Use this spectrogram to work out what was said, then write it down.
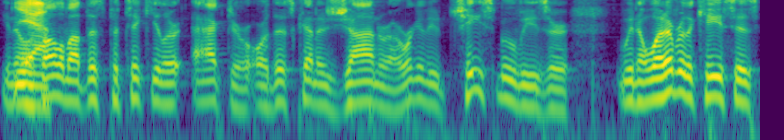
you know, yeah. it's all about this particular actor or this kind of genre. We're going to do chase movies or, you know, whatever the case is.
